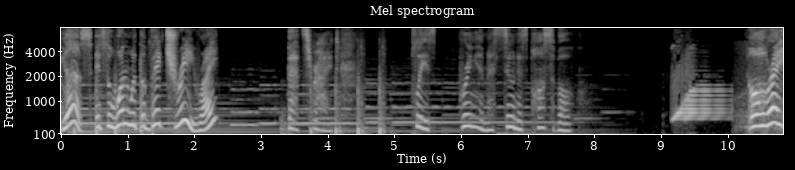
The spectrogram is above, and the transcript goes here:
Yes, it's the one with the big tree, right? That's right. Please bring him as soon as possible. All right,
